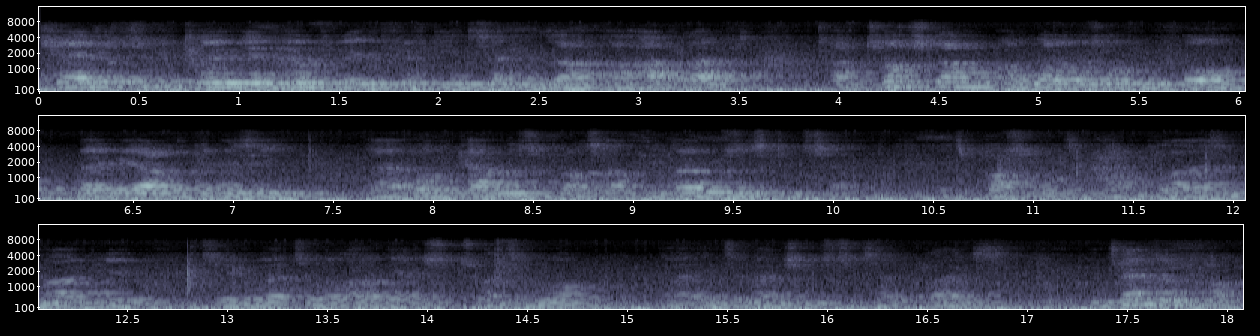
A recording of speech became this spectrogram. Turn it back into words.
Chair, just to conclude in hopefully the 15 seconds I, I have left, I've touched on, on what I was looking for, maybe out of the committee uh, or the cabinet as far as healthy homes is concerned. It's possible to capitalise, in my view, to, uh, to allow the extra 21 uh, interventions to take place. In terms of fo-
